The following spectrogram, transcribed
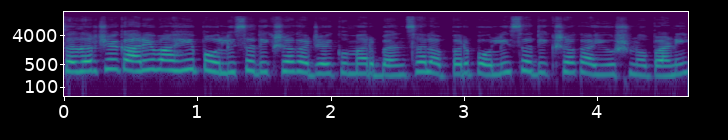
सदरची कार्यवाही पोलीस अधीक्षक अजयकुमार बन्सल अपर पोलीस अधीक्षक आयुष नोपाणी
